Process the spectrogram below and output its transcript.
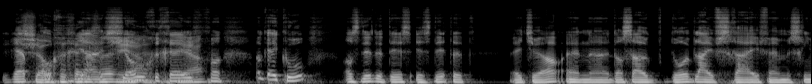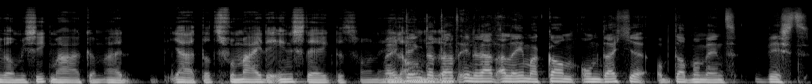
rap. Show gegeven. Ja, een show Ja, gegeven. ja. Van, oké, cool. Als dit het is, is dit het. Weet je wel? En eh, dan zou ik door blijven schrijven en misschien wel muziek maken. Maar ja, dat is voor mij de insteek. Dat is gewoon een Maar hele ik denk andere. dat dat inderdaad alleen maar kan omdat je op dat moment wist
